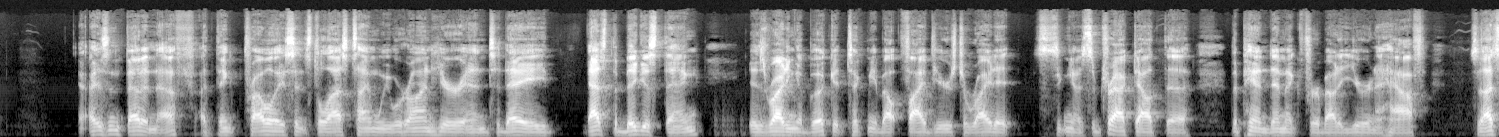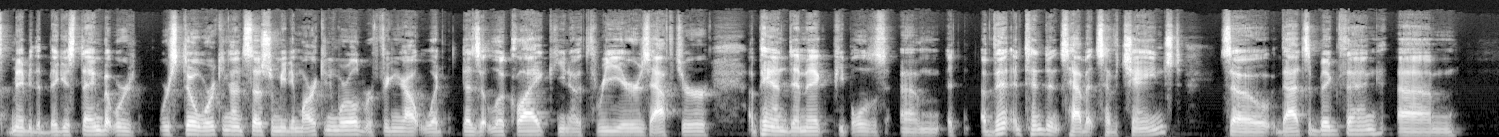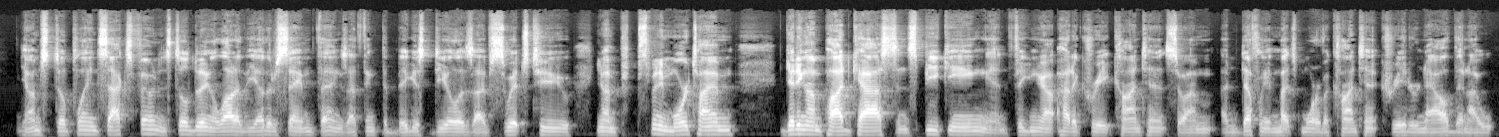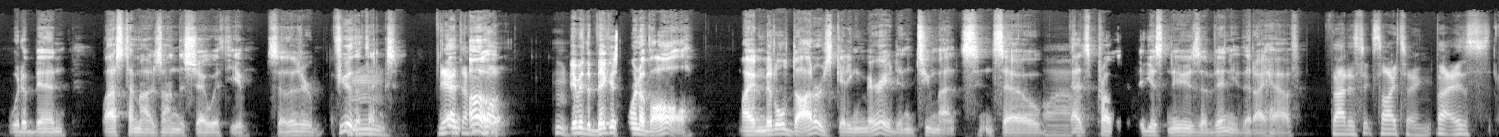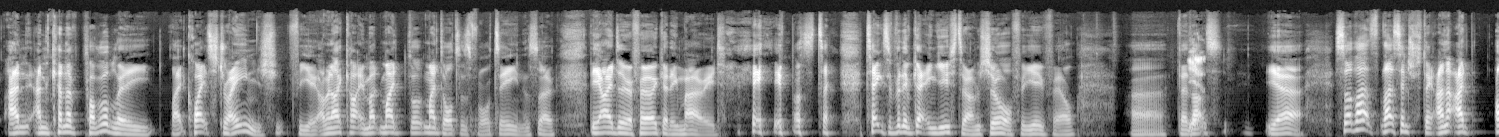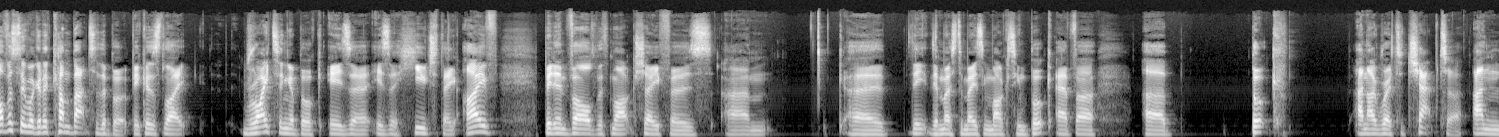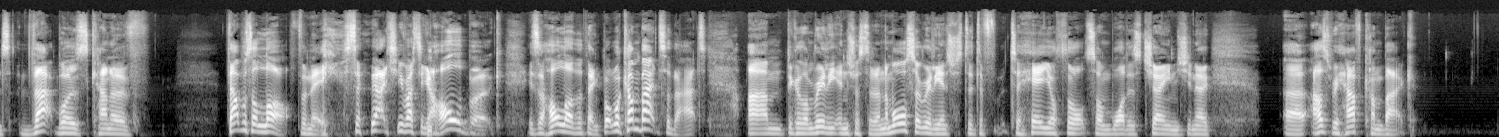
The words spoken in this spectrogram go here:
Isn't that enough? I think probably since the last time we were on here and today, that's the biggest thing is writing a book. It took me about five years to write it. You know, subtract out the the pandemic for about a year and a half. So that's maybe the biggest thing. But we're we're still working on social media marketing world. We're figuring out what does it look like. You know, three years after a pandemic, people's um, event attendance habits have changed. So that's a big thing. Um, yeah, I'm still playing saxophone and still doing a lot of the other same things. I think the biggest deal is I've switched to, you know, I'm spending more time getting on podcasts and speaking and figuring out how to create content. So I'm I'm definitely much more of a content creator now than I would have been last time I was on the show with you. So those are a few of the Mm. things. Yeah, And- oh, Well, Maybe the biggest one of all, my middle daughter's getting married in two months. And so Wow. that's probably the biggest news of any that I have. That is exciting. That is, and and kind of probably like quite strange for you. I mean, I can't. imagine My my daughter's fourteen, so the idea of her getting married, it must ta- takes a bit of getting used to. I'm sure for you, Phil. Uh, but Yeah. that's yeah. So that's that's interesting. And I obviously we're going to come back to the book because like writing a book is a is a huge thing. I've been involved with Mark Schaefer's um, uh, the the most amazing marketing book ever uh, book and I wrote a chapter, and that was kind of that was a lot for me. So actually writing a whole book is a whole other thing. But we'll come back to that um, because I'm really interested, and I'm also really interested to to hear your thoughts on what has changed. You know, uh, as we have come back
